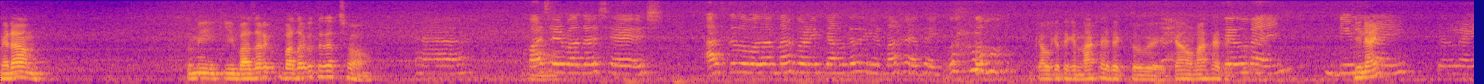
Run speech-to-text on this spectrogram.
ম্যাডাম তুমি কি বাজার বাজার করতে যাচ্ছ? হ্যাঁ, মাসের বাজার শেষ। আজকে তো বাজার না করি কালকে থেকে না খাই থাকব। কালকে থেকে না খাই থাকতে হবে? কেন না খাই তেল নাই ডিম নাই? তেল নাই।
